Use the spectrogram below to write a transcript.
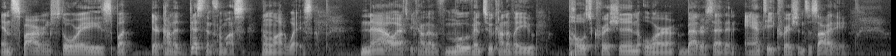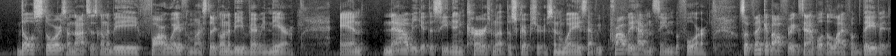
inspiring stories, but they're kind of distant from us in a lot of ways. Now, as we kind of move into kind of a post Christian or better said, an anti Christian society, those stories are not just going to be far away from us, they're going to be very near. And now we get to see the encouragement of the scriptures in ways that we probably haven't seen before. So think about, for example, the life of David.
